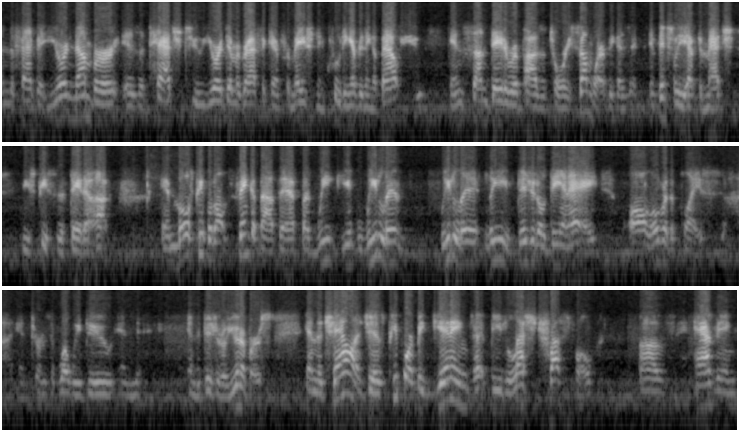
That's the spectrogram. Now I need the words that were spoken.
in the fact that your number is attached to your demographic information, including everything about you, in some data repository somewhere, because eventually you have to match these pieces of data up. And most people don't think about that, but we we live we live, leave digital DNA all over the place uh, in terms of what we do in in the digital universe. And the challenge is people are beginning to be less trustful of having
